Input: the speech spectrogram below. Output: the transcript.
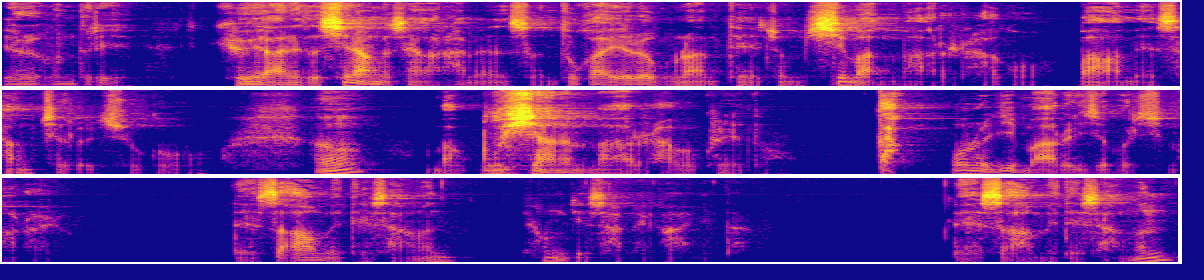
여러분들이 교회 안에서 신앙생활 하면서 누가 여러분한테 좀 심한 말을 하고 마음에 상처를 주고, 어? 막 무시하는 말을 하고 그래도 딱 오늘 이 말을 잊어버리지 말아요. 내 싸움의 대상은 형제 자매가 아니다. 내 싸움의 대상은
